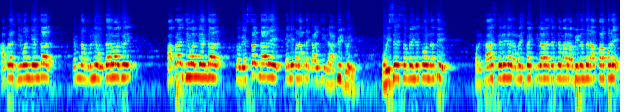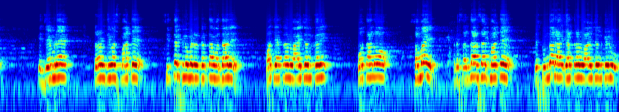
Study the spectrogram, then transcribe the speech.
આપણા જીવનની અંદર એમના મૂલ્યો ઉતારવા જોઈએ. આપણા જીવનની અંદર કોઈ વ્યસન ના રહે એની પણ આપણે કાળજી રાખવી જોઈએ. હું વિશેષ સમય લેતો નથી, પણ ખાસ કરીને રમેશભાઈ ટીલાળા સાહેબને મારે અભિનંદન આપવા પડે કે જેમણે ત્રણ દિવસ માટે સિત્તેર કિલોમીટર કરતાં વધારે પદયાત્રાનું આયોજન કરી, પોતાનો સમય અને સરદાર સાહેબ માટે જે સુંદર યાત્રાનું આયોજન કર્યું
